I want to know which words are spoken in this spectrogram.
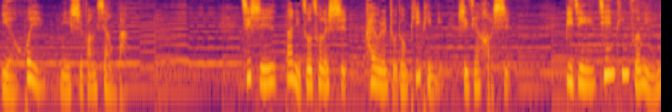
也会迷失方向吧。其实，当你做错了事，还有人主动批评你，是一件好事。毕竟，兼听则明，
